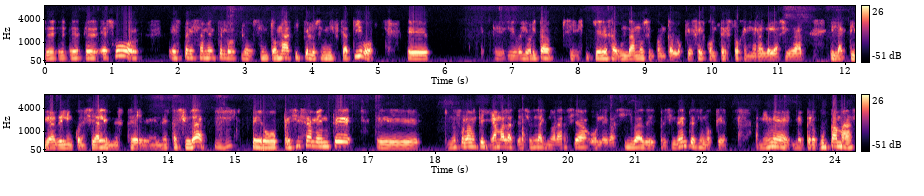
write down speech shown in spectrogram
eso es precisamente lo, lo sintomático y lo significativo. Eh, y, ahorita, si, si, quieres, abundamos en cuanto a lo que es el contexto general de la ciudad y la actividad delincuencial en este en esta ciudad. Uh -huh. Pero precisamente eh, no solamente llama la atención la ignorancia o la evasiva del presidente, sino que a mí me, me preocupa más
